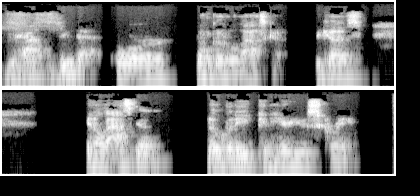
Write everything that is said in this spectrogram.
you have to do that, or don't go to Alaska because in Alaska, nobody can hear you scream.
